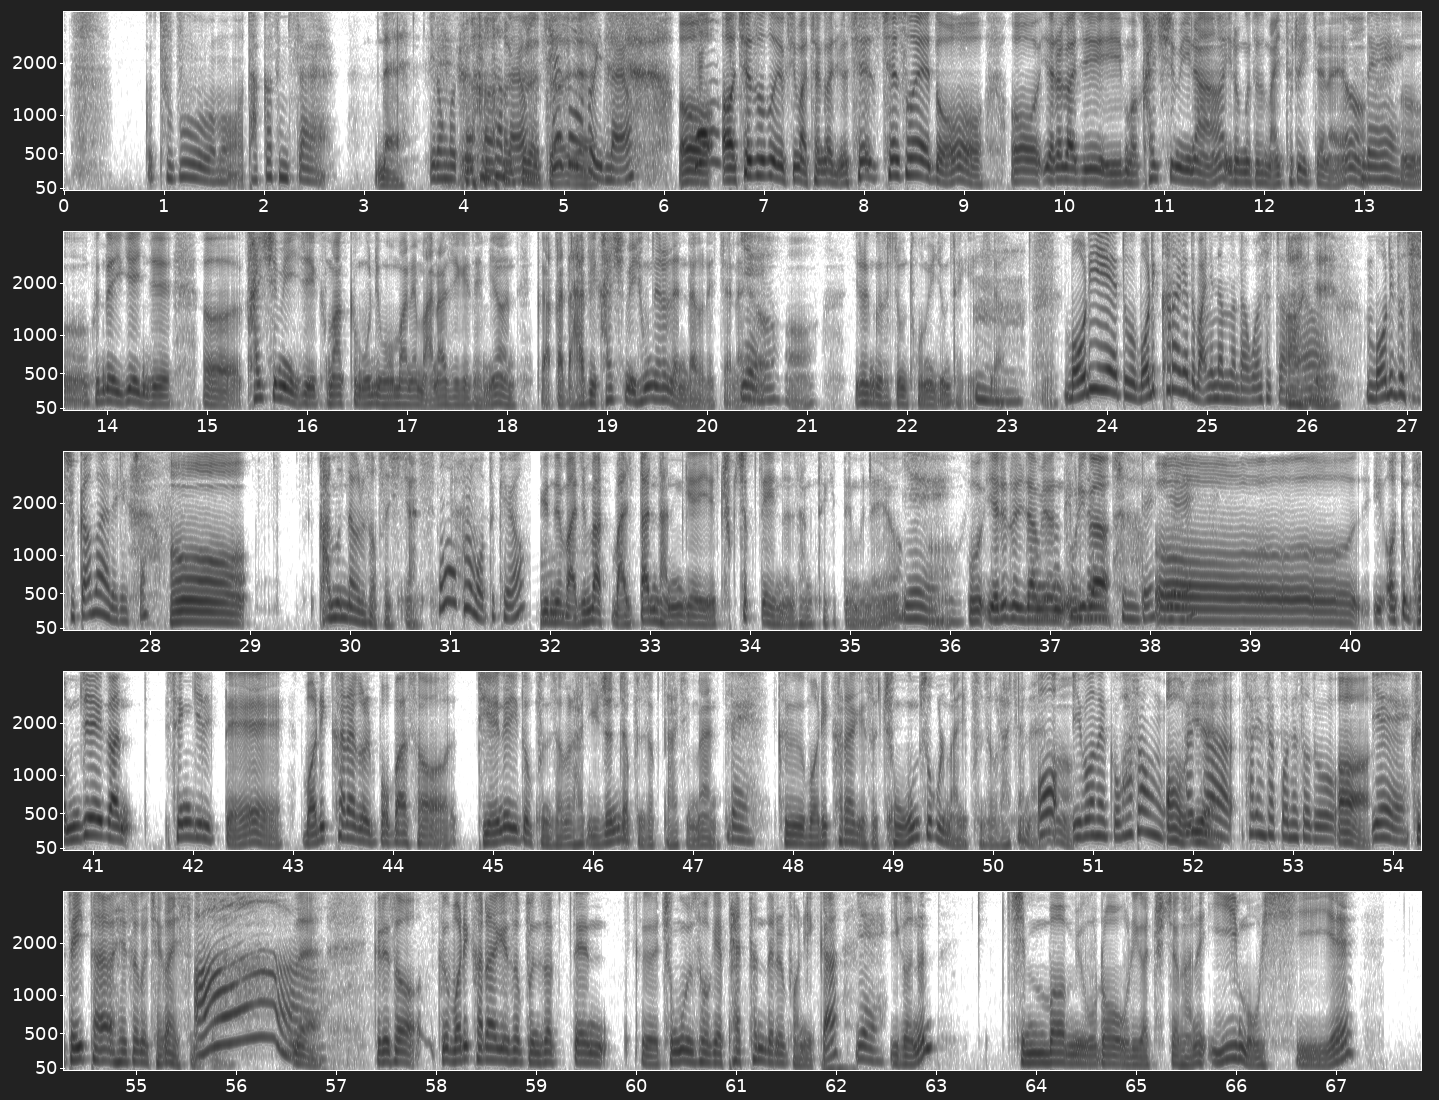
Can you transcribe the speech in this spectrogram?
그 두부, 뭐 닭가슴살 네. 이런 것들 괜찮나요? 뭐 그렇죠. 채소도 네. 있나요? 어, 어, 채소도 역시 마찬가지입니다. 채, 채소에도 어, 여러 가지 뭐 칼슘이나 이런 것들도 많이 들어 있잖아요. 네. 어, 근데 이게 이제 어, 칼슘이 이제 그만큼 우리 몸 안에 많아지게 되면 그 아까 나비 칼슘이 흉내를 낸다 그랬잖아요. 예. 어. 이런 것에 좀 도움이 좀 되겠죠. 음. 네. 머리에도 머리카락에도 많이 남는다고 하셨잖아요. 아, 네. 머리도 자주 감아야 되겠죠? 어, 까문다 그래서 없어지지 않습니다. 어, 그럼 어떻게 해요? 이제 마지막 말단 단계에 축적돼 있는 상태이기 때문에요. 예. 어, 뭐 예를 들자면 우리가 긴데. 어, 예. 어떤 범죄가 생길 때 머리카락을 뽑아서 DNA도 분석을 하지 유전자 분석도 하지만 네. 그 머리카락에서 중금속을 많이 분석을 하잖아요. 어, 이번에 그 화성 어, 8차 예. 살인 사건에서도 어, 예. 그 데이터 해석을 제가 했습니다. 아. 네. 그래서 그 머리카락에서 분석된 그 중금속의 패턴들을 보니까 예. 이거는 진범으로 우리가 추정하는 이 모 씨의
